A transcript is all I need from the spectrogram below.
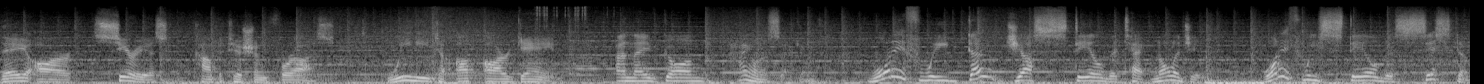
They are serious competition for us. We need to up our game. And they've gone, hang on a second. What if we don't just steal the technology? What if we steal the system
